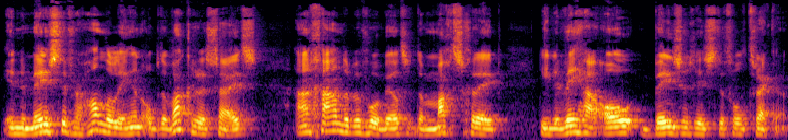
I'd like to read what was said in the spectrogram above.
in de meeste verhandelingen op de wakkere sites aangaande bijvoorbeeld de machtsgreep die de WHO bezig is te voltrekken.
